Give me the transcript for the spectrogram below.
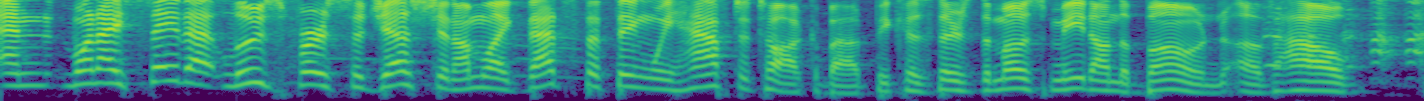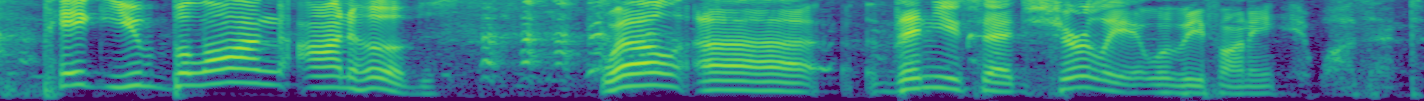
and when I say that Lou's first suggestion, I'm like, that's the thing we have to talk about because there's the most meat on the bone of how pig you belong on hooves. Well, uh, then you said, surely it would be funny. It wasn't.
